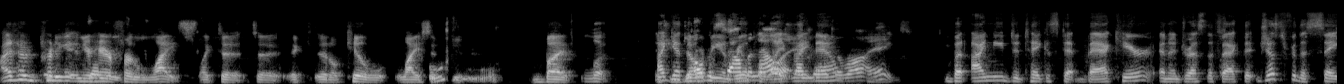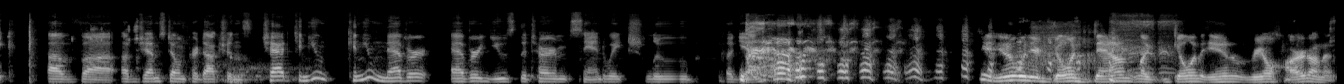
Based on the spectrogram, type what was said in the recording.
I'd heard putting it in your hair for lice, like to to it, it'll kill lice. If you, but Look, I get that we're All the being real salmonella polite right and the, now. the raw eggs. but I need to take a step back here and address the fact that just for the sake of uh, of Gemstone Productions, Chad, can you can you never ever use the term sandwich lube again? Dude, you know when you're going down, like going in real hard on that,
